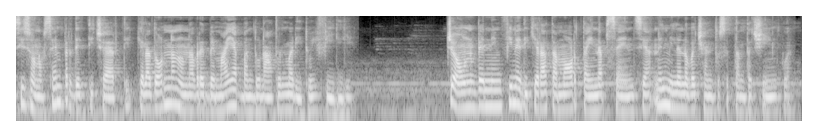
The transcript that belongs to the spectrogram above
si sono sempre detti certi che la donna non avrebbe mai abbandonato il marito e i figli. Joan venne infine dichiarata morta in absenza nel 1975.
